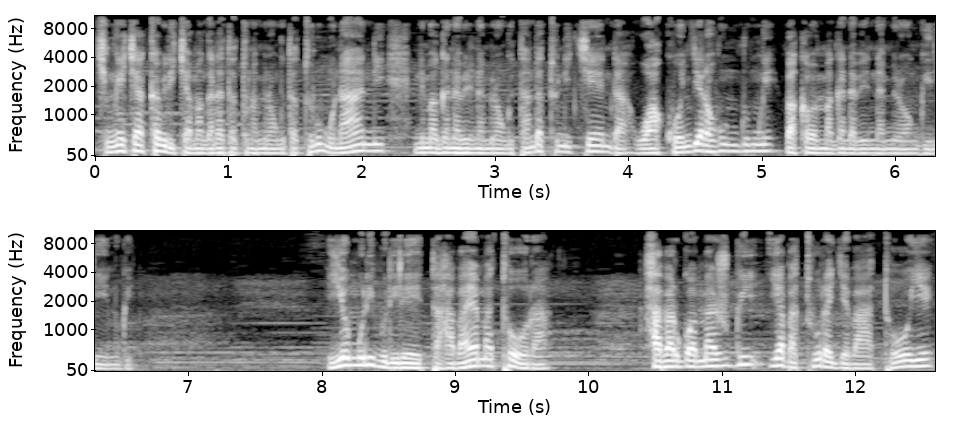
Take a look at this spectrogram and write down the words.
Kimwe cya kabiri cya magana atatu na mirongo itatu n'umunani ni magana abiri na mirongo itandatu n'icyenda wakongeraho undi umwe bakaba magana abiri na mirongo irindwi. Iyo muri buri leta habaye amatora habarwa amajwi y'abaturage batoye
